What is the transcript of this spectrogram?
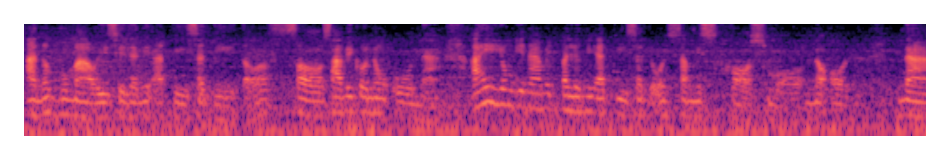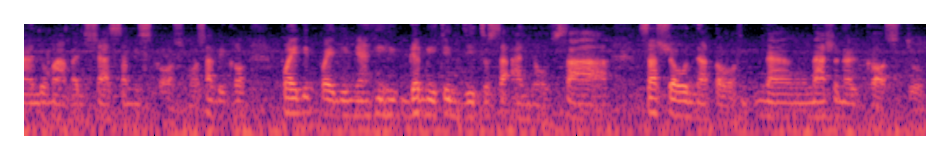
ano, bumawi sila ni Atisa dito. So, sabi ko nung una, ay, yung ginamit pala ni Atisa doon sa Miss Cosmo noon na lumaban siya sa Miss Cosmo. Sabi ko, pwede pwede niya gamitin dito sa ano, sa sa show na to ng national costume.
